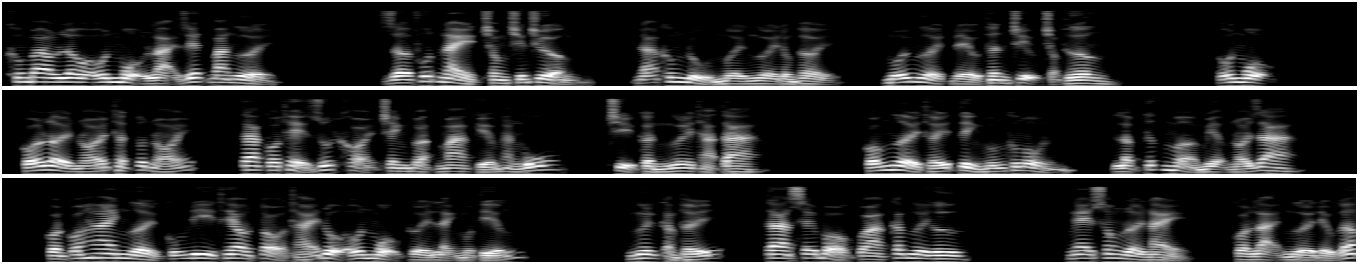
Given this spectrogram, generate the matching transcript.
Không bao lâu ôn mộ lại giết ba người. Giờ phút này trong chiến trường, đã không đủ mười người đồng thời, mỗi người đều thân chịu trọng thương. Ôn mộ, có lời nói thật tốt nói, ta có thể rút khỏi tranh đoạt ma kiếm hàng ngũ, chỉ cần ngươi thả ta. Có người thấy tình huống không ổn, lập tức mở miệng nói ra còn có hai người cũng đi theo tỏ thái độ ôn mộ cười lạnh một tiếng. Ngươi cảm thấy, ta sẽ bỏ qua các ngươi ư? Nghe xong lời này, còn lại người đều gấp.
